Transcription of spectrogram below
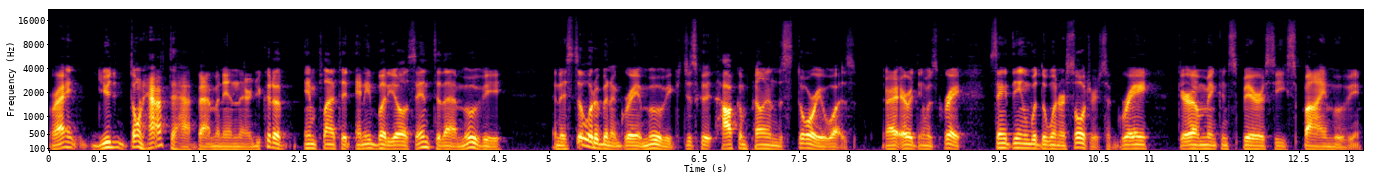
right? You don't have to have Batman in there. You could have implanted anybody else into that movie, and it still would have been a great movie. Just how compelling the story was, right? Everything was great. Same thing with the Winter Soldier. It's a great government conspiracy spy movie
